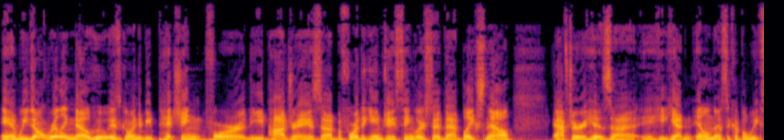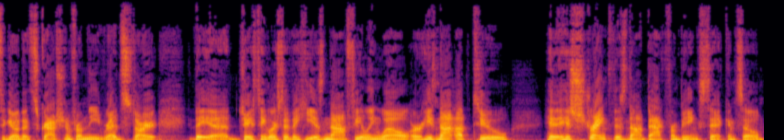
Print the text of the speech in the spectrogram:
And we don't really know who is going to be pitching for the Padres. Uh, before the game, Jayce Tingler said that Blake Snell, after his uh, he, had an illness a couple weeks ago that scratched him from the red start. They uh, Jayce Tingler said that he is not feeling well, or he's not up to his, strength is not back from being sick, and so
